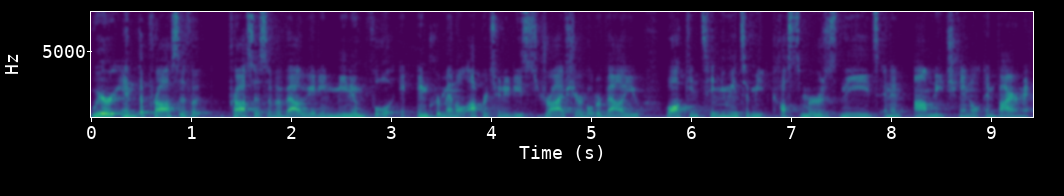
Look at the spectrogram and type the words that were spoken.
we are in the process of, process of evaluating meaningful incremental opportunities to drive shareholder value while continuing to meet customers' needs in an omni-channel environment.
